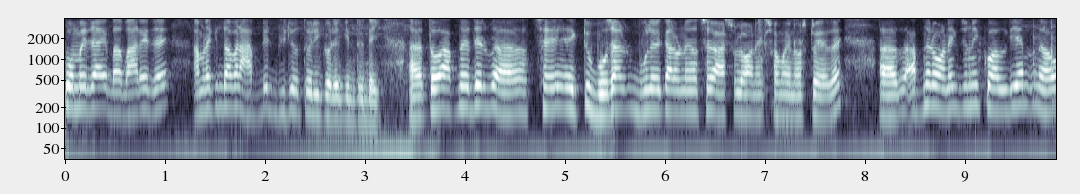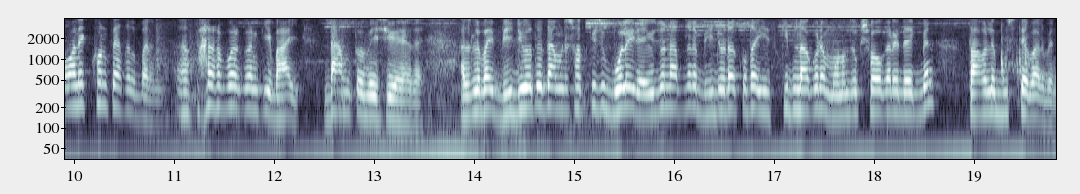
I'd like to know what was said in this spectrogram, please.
কমে যায় বা বাড়ে যায়, আমরা কিন্তু আবার আপডেট ভিডিও তৈরি করে কিন্তু দিই। তো আপনাদের হচ্ছে একটু বোঝার ভুলের কারণে হচ্ছে আসলে অনেক সময় নষ্ট হয়ে যায়। আপনারা অনেকজনই কল দিয়ে অনেকক্ষণ পেঁচাল পারেন। পারার পর কোন কি, ভাই, দাম তো বেশি হয়ে যায়। আসলে ভাই ভিডিওতে তো আমরা সব কিছু বলেই যাই ওই জন্য আপনারা ভিডিওটা কোথাও স্কিপ না করে মনোযোগ সহকারে দেখবেন, তাহলে বুঝতে পারবেন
